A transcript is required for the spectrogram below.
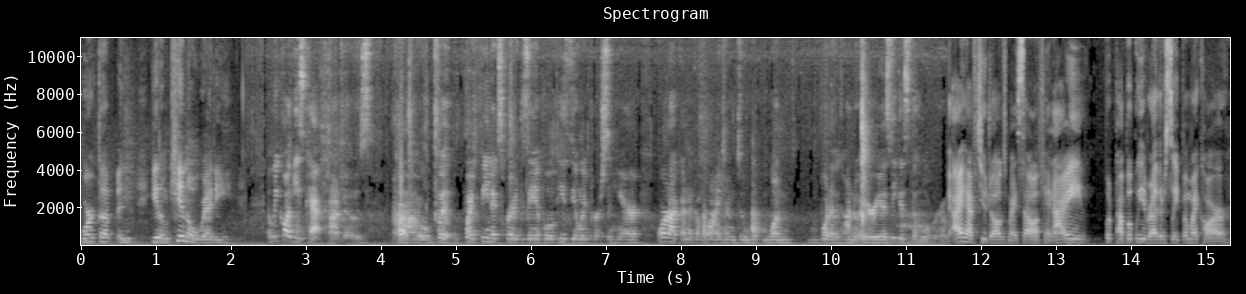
workup and get them kennel ready. And we call these cat condos. Um, but by Phoenix, for example, if he's the only person here, we're not going to confine him to one one of the condo areas. He gets the whole room. I have two dogs myself, and I would probably rather sleep in my car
